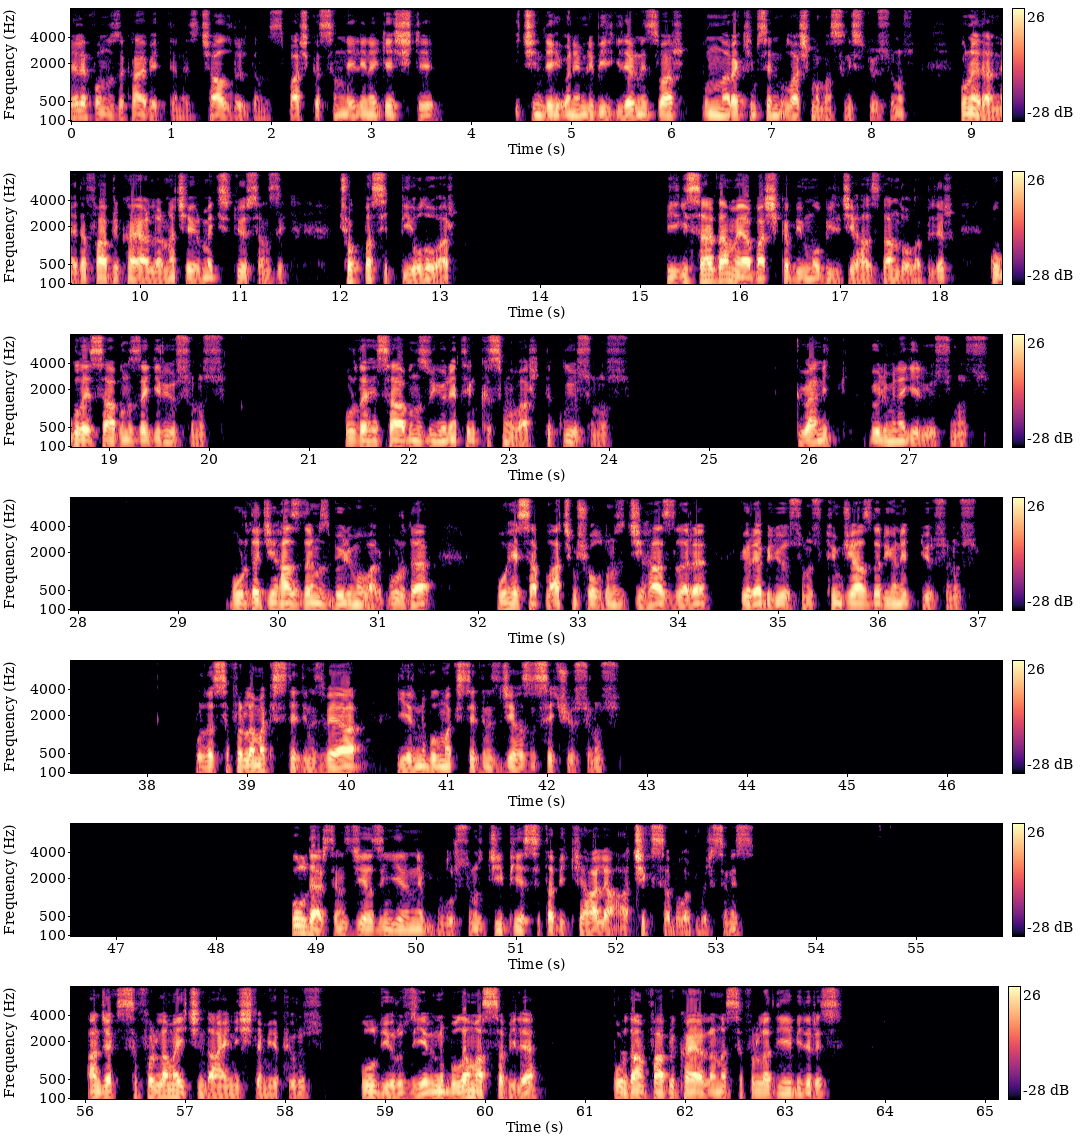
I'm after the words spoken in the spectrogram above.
Telefonunuzu kaybettiniz, çaldırdınız, başkasının eline geçti, içinde önemli bilgileriniz var. Bunlara kimsenin ulaşmamasını istiyorsunuz. Bu nedenle de fabrika ayarlarına çevirmek istiyorsanız çok basit bir yolu var. Bilgisayardan veya başka bir mobil cihazdan da olabilir. Google hesabınıza giriyorsunuz. Burada hesabınızı yönetin kısmı var. Tıklıyorsunuz. Güvenlik bölümüne geliyorsunuz. Burada cihazlarınız bölümü var. Burada bu hesapla açmış olduğunuz cihazları görebiliyorsunuz. Tüm cihazları yönet diyorsunuz. Burada sıfırlamak istediğiniz veya yerini bulmak istediğiniz cihazı seçiyorsunuz. Bul derseniz cihazın yerini bulursunuz. GPS'i tabii ki hala açıksa bulabilirsiniz. Ancak sıfırlama için de aynı işlemi yapıyoruz. Bul diyoruz. Yerini bulamazsa bile buradan fabrika ayarlarına sıfırla diyebiliriz.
